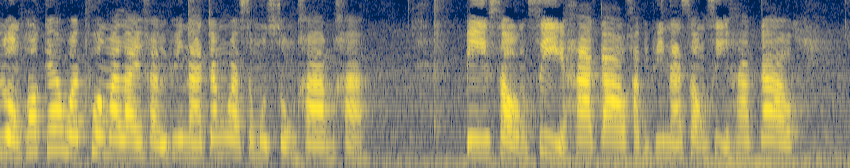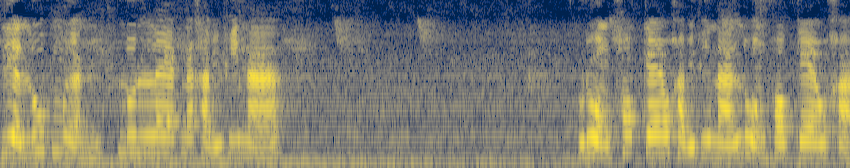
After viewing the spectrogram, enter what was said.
หลวงพ่อแก้ววัดพวงมาลัยค่ะพี่พี่นะ จังหวัดสมุทรสงครามค่ะ ปีสองสี่ห้าเก้าค่ะพี่พี่นะสองสี่ห้า เหรียญรูปเหมือนรุ่นแรกนะคะพี่พี่นะ หลวงพ่อแก้วค่ะพี่พี่นะ หลวงพ่อแก้วค่ะ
